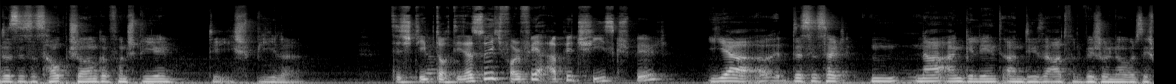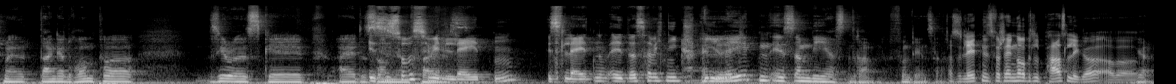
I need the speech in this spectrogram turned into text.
das ist das Hauptgenre von Spielen, die ich spiele. Das stimmt doch. Hast du nicht voll viel RPGs gespielt? Ja, äh, das ist halt nah angelehnt an diese Art von Visual Novels. Ich meine, Danganronpa, Zero Escape, Eye of the Ist es sowas wie. Layton? Ist Layton, ey, das habe ich nie gespielt. Layton ist am nähersten dran von den Sachen. Also Layton ist wahrscheinlich noch ein bisschen puzzliger, aber Ja.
